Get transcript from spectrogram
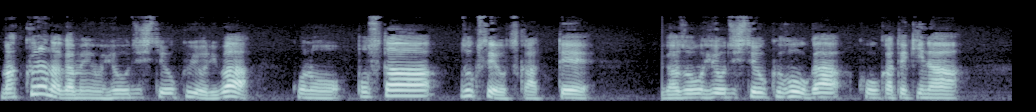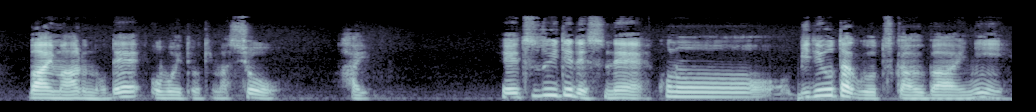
真っ暗な画面を表示しておくよりは、このポスター属性を使って画像を表示しておく方が効果的な場合もあるので覚えておきましょう。はい。えー、続いてですね、このビデオタグを使う場合に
